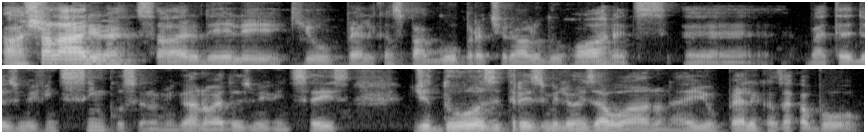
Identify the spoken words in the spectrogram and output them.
Acho salário, que... né? Salário dele que o Pelicans pagou para tirá-lo do Hornets é, vai até 2025, se não me engano, ou é 2026, de 12, 13 milhões ao ano, né? E o Pelicans acabou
